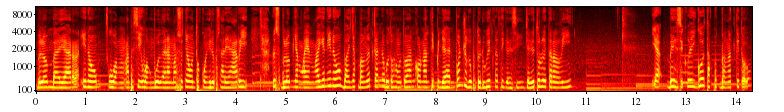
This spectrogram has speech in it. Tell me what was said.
belum bayar you know uang apa sih uang bulanan maksudnya untuk gue hidup sehari-hari. Terus belum yang lain-lain you know banyak banget kan kebutuhan-kebutuhan. Kalau nanti pindahan pun juga butuh duit ngerti gak sih? Jadi tuh literally ya basically gue takut banget gitu loh.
